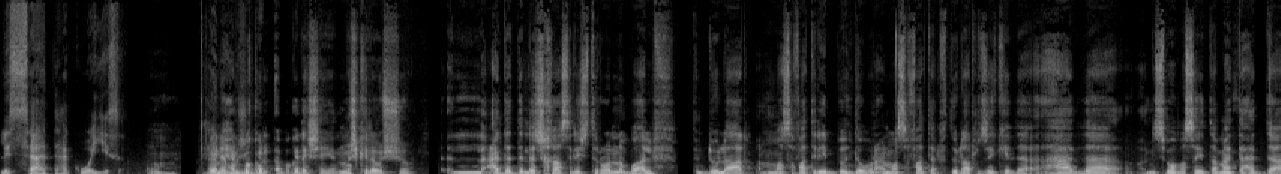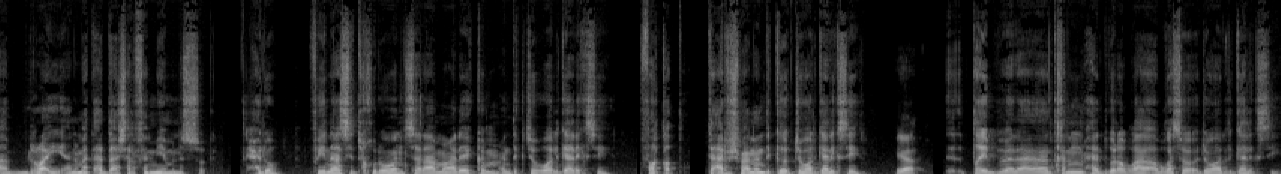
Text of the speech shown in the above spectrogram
لساتها كويسة أنا الحين. بقول بقول لك شيء المشكلة وشو؟ عدد الأشخاص اللي يشترون أبو 1000 دولار المواصفات اللي يدور على مواصفات 1000 دولار وزي كذا هذا نسبة بسيطة ما تعدى برايي أنا ما تعدى 10% من السوق. حلو؟ في ناس يدخلون سلام عليكم عندك جوال Galaxy فقط. تعرف إيش معنى عندك جوال Galaxy؟ yeah. طيب أنا أدخل المحل تقول أبغى أبغى جوال Galaxy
